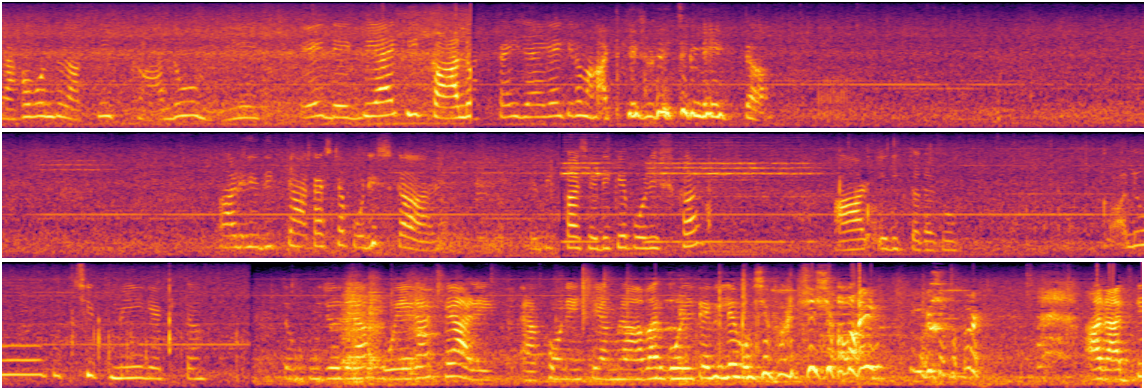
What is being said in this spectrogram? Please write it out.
দেখো বন্ধুরা, কি কালো মেঘ। এই দেখবি, আয় কি কালো। একটাই জায়গায় কীরকম আটকে রয়েছে মেঘটা। আর এদিকটা আকাশটা পরিষ্কার। আকাশ এদিকে পরিষ্কার। আর এদিকটা দেখো, কালো কুচ্ছিত মেঘ একটা। তো পুজো দেওয়া হয়ে গেছে, আর এখন এসে আমরা আবার গোল টেবিলে বসে পড়ছি সবাই। আর আজকে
